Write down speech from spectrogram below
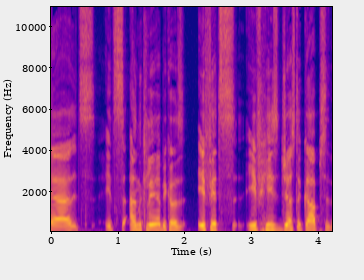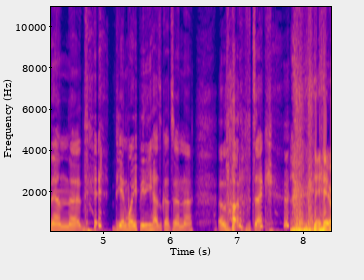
Yeah, it's it's unclear because if it's if he's just a cop, then uh, the NYPD has gotten uh, a lot of tech. yeah,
